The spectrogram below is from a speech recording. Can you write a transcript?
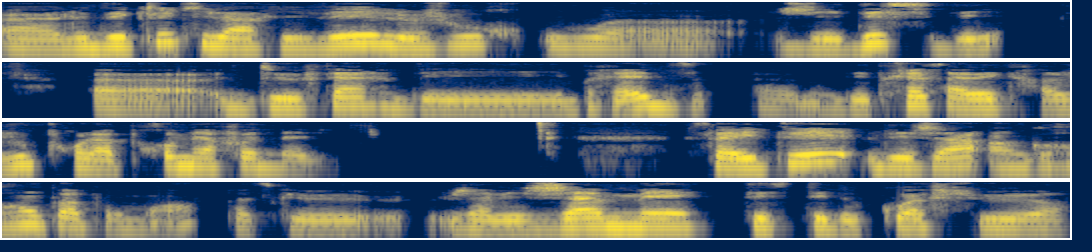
Euh, le déclic, il est arrivé le jour où euh, j'ai décidé euh, de faire des braids, donc des tresses avec rajout pour la première fois de ma vie. Ça a été déjà un grand pas pour moi parce que j'avais jamais testé de coiffure,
